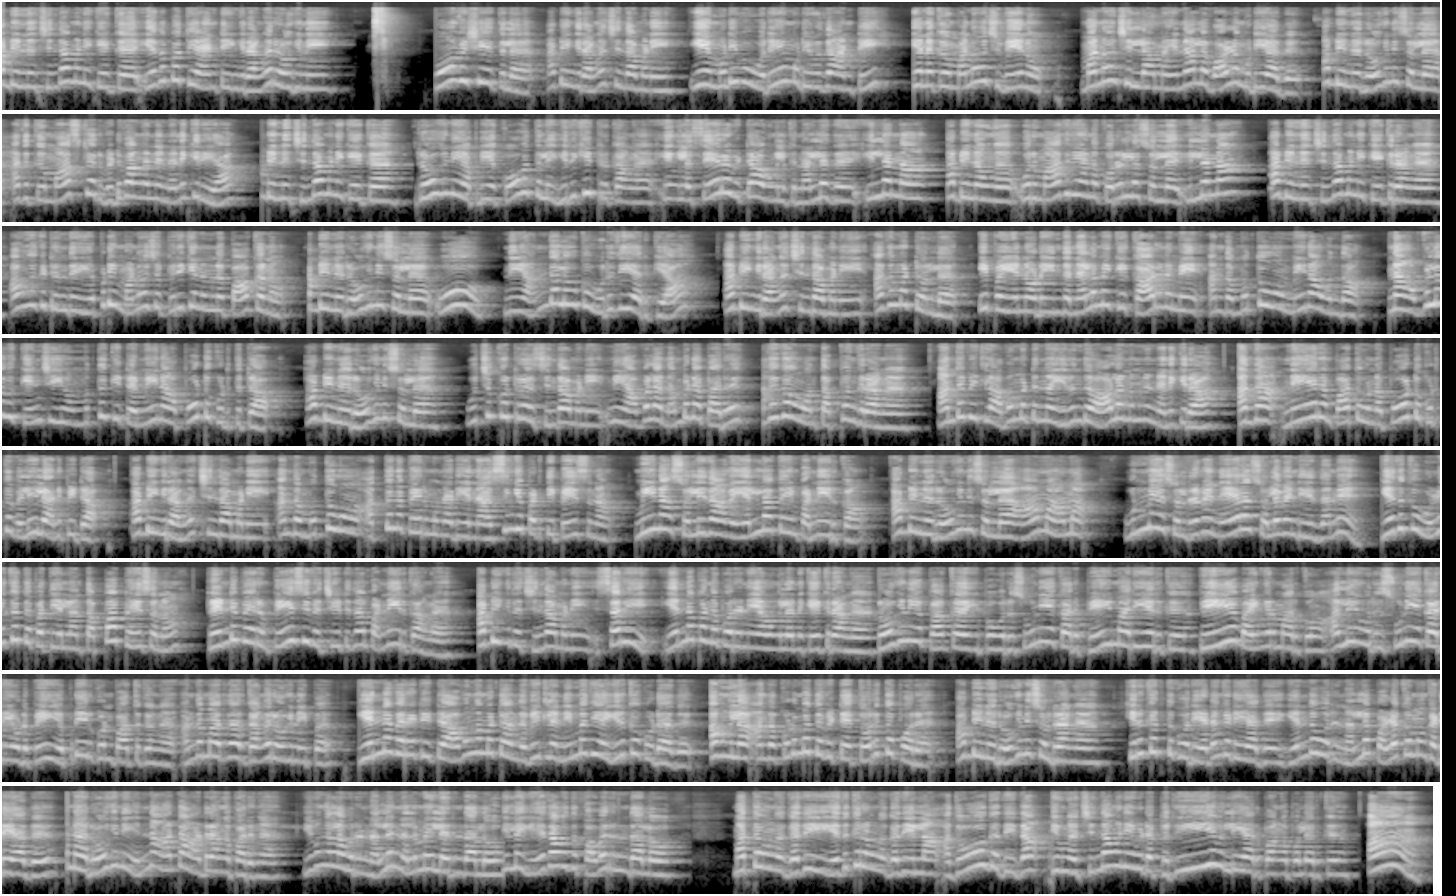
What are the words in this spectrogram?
அப்படின்னு சிந்தாமணி கேட்க எதை பத்தி ஆன்ட்டிங்கிறாங்க ரோஹிணி? உன் விஷயத்துல அப்படிங்கிறாங்க சிந்தாமணி. என் முடிவு ஒரே முடிவு தான் ஆண்டி. எனக்கு மனோஜ் வேணும். மனோஜ் இல்லாமல் என்னால் வாழ முடியாது. அப்படின்னு ரோஹிணி சொல்ல அதுக்கு மாஸ்டர் விடுவாங்கன்னு நினைக்கிறியா? அப்படின்னு சிந்தாமணி கேட்க ரோஹிணி அப்படியே கோவத்தில் இறுக்கிட்டு இருக்காங்க. எங்களை சேர விட்டா அவங்களுக்கு நல்லது இல்லைன்னா? அப்படின்னு அவங்க ஒரு மாதிரியான குரல்ல சொல்ல இல்லைன்னா? அப்படின்னு சிந்தாமணி கேட்குறாங்க அவங்க கிட்ட இருந்து எப்படி மனோஜை பிரிக்கணும்னு பார்க்கணும் அப்படின்னு ரோஹிணி சொல்ல ஓ நீ அந்த அளவுக்கு உறுதியா இருக்கியா? அப்படிங்கிறாங்க சிந்தாமணி. அது மட்டும் இல்லை இப்போ என்னோட இந்த நிலைமைக்கு காரணமே அந்த முத்துவும் மீனாவும் தான். நான் அவ்வளவு கெஞ்சியும் முத்துக்கிட்ட மீனா போட்டு கொடுத்துட்டா அப்படின்னு ரோஹிணி சொல்ல உச்சுக்குட்டுற சிந்தாமணி நீ அவ்வளோ நம்பின பாரு அதுதான் உன் தப்புங்கிறாங்க. அந்த வீட்டில் அவன் மட்டும்தான் இருந்து ஆளணும்னு நினைக்கிறா? அதான் நேரம் பார்த்து உன்னை போட்டு கொடுத்து வெளியில் அனுப்பிட்டா. அப்படிங்கிறாங்க சிந்தாமணி. அந்த முத்துவும் அத்தனை பேர் முன்னாடி என்னை அசிங்கப்படுத்தி பேசினான். மீனா சொல்லிதான் அவன் எல்லாத்தையும் பண்ணியிருக்கான். அப்படின்னு ரோஹிணி சொல்ல ஆமாம் ஆமாம் உண்மையை சொல்கிறவன் நேராக சொல்ல வேண்டியது தானே எதுக்கு ஒழுக்கத்தை பற்றியெல்லாம் தப்பாக பேசணும்? ரெண்டு பேரும் பேசி வச்சுக்கிட்டு தான் பண்ணியிருக்காங்க. அப்படிங்கிற சிந்தாமணி சரி என்ன பண்ண போற நீ அவங்களன்னு கேக்குறாங்க. ரோகிணியை பார்க்க இப்போ ஒரு சூனியக்கார பேய் மாதிரியே இருக்கு. பேயே பயங்கரமா இருக்கும். அதுலயும் ஒரு சூனியக்காரியோட பேய் எப்படி இருக்கும்னு பாத்துக்கோங்க அந்த மாதிரி தான் இருக்காங்க ரோகிணி இப்ப. என்ன விரட்டிட்டு அவங்க மட்டும் அந்த வீட்டுல நிம்மதியா இருக்க கூடாது அவங்கள அந்த குடும்பத்தை விட்டு துரத்த போறேன் அப்படின்னு ரோகிணி சொல்றாங்க. இருக்கிறதுக்கு ஒரு இடம் கிடையாது. எந்த ஒரு நல்ல பழக்கமும் கிடையாது. ஆனா ரோகிணி என்ன ஆட்டம் ஆடுறாங்க பாருங்க. இவங்கெல்லாம் ஒரு நல்ல நிலைமையில இருந்தாலோ இல்ல ஏதாவது பவர் இருந்தாலோ மற்றவங்க கதி எதுக்குறவங்க கதி எல்லாம் அதோ கதி தான் இவங்க சிந்தாமணியை விட பெரிய வெள்ளியா இருப்பாங்க போல இருக்கு. ஆ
